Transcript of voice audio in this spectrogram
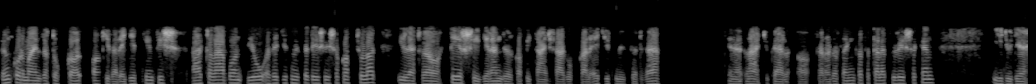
önkormányzatokkal, akivel egyébként is általában jó az együttműködés és a kapcsolat, illetve a térségi rendőrkapitányságokkal együttműködve látjuk el a feladatainkat a településeken, így ugye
